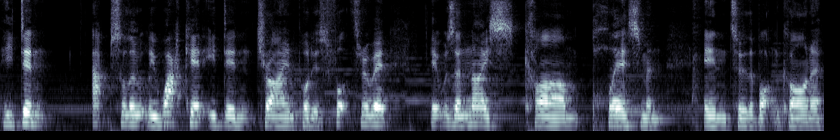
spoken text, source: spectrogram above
He didn't absolutely whack it, he didn't try and put his foot through it. It was a nice, calm placement into the bottom corner,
